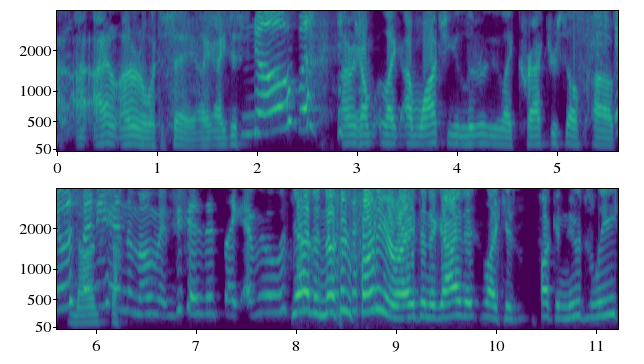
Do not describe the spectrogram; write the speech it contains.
I, I don't I don't know what to say. Like I just no, but I mean, I'm like I'm watching you literally like crack yourself up. it was funnier in the moment because it's like everyone was. Yeah, there's nothing funnier, right, than a guy that like his fucking nudes leak,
